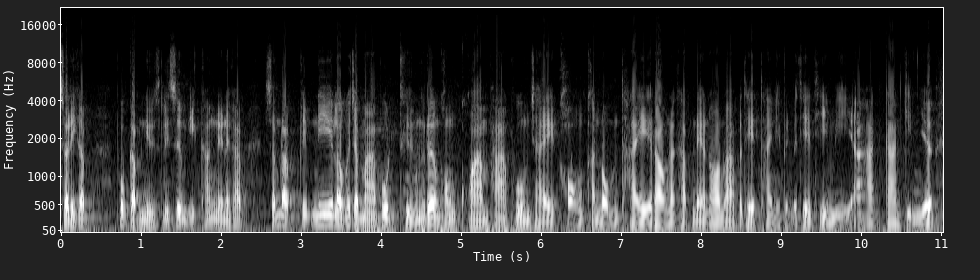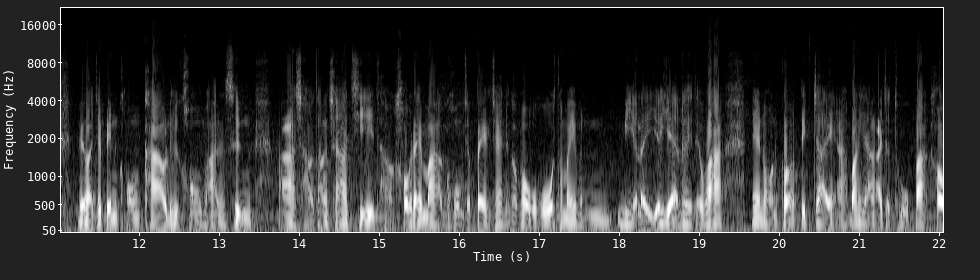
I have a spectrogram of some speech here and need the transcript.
สวัสดีครับ พบกับ News l i s m อีกครั้งหนึ่งนะครับสำหรับคลิปนี้เราก็จะมาพูดถึงเรื่องของความภาคภูมิใจของขนมไทยเรานะครับ แน่นอนว่าประเทศไทยนี่เป็นประเทศที่มีอาหารการกินเยอะ ไม่ว่าจะเป็นของคาวหรือของหวาน ซึ่งาชาวต่างชาติที่เขาได้มาก็คงจะแปลกใจนะครับ ว่าโอ้โหทำไมมันมีอะไรเยอะแยะเลย แต่ว่าแน่นอนก็ติดใจบางอย่างอาจจะถูกปากเขา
